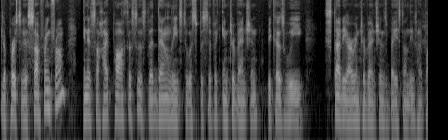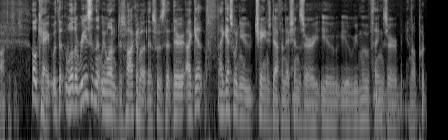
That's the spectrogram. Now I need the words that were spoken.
the person is suffering from, and it's a hypothesis that then leads to a specific intervention because we study our interventions based on these hypotheses. Okay. Well the, well, the reason that we wanted to talk about this was that there, I get, I guess when you change definitions or you you remove things or you know put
